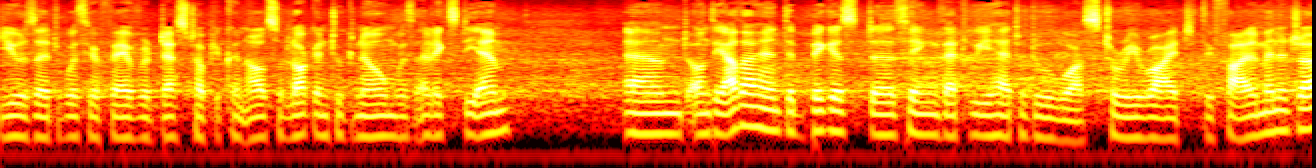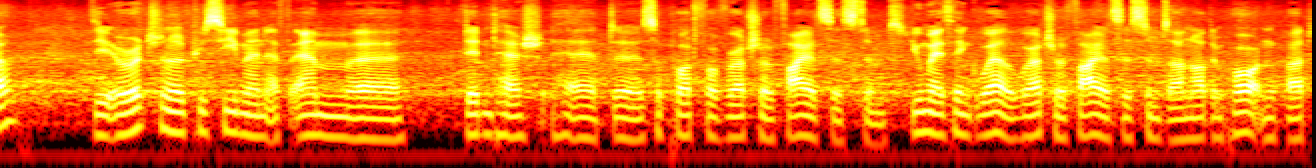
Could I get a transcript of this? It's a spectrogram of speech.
use it with your favorite desktop. You can also log into GNOME with LXDM. And on the other hand, the biggest uh, thing that we had to do was to rewrite the file manager. The original PCman FM uh, didn't have had uh, support for virtual file systems. You may think, well, virtual file systems are not important, but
